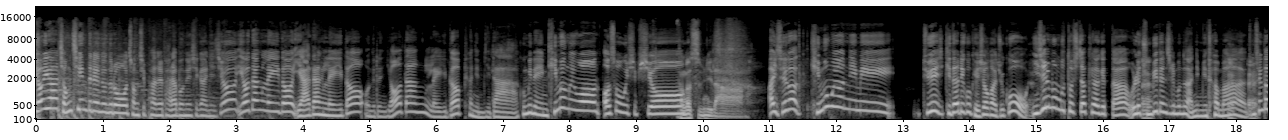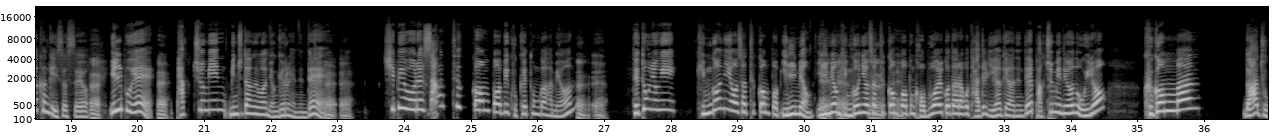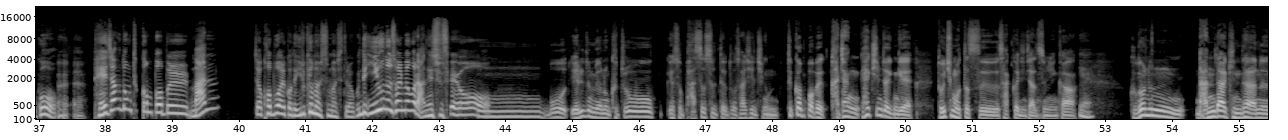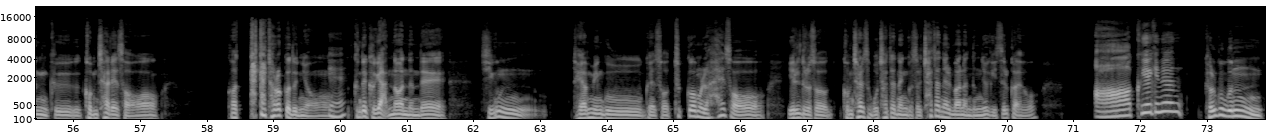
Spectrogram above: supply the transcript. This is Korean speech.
여야 정치인들의 눈으로 정치판을 바라보는 시간이죠. 여당 레이더, 야당 레이더. 오늘은 여당 레이더 편입니다. 국민의힘 김웅 의원 어서 오십시오. 반갑습니다. 아니 제가 김웅 의원님이 뒤에 기다리고 계셔가지고 네. 이 질문부터 시작해야겠다. 원래 네. 준비된 네. 질문은 아닙니다만 네. 좀 네. 생각한 게 있었어요. 네. 일부에 박주민 민주당 의원 연결을 했는데 12월에 쌍특검법이 국회 통과하면 대통령이 김건희 여사 특검법 일명 예, 일명 예, 김건희 여사 예, 특검법은 거부할 거다라고 다들 이야기하는데 박주민 의원은 오히려 그것만 놔두고 대장동 특검법을만 저 거부할 거다 이렇게 말씀하시더라고요. 근데 이유는 설명을 안 해주세요. 음, 뭐 예를 들면은 그쪽에서 봤었을 때도 사실 지금 특검법의 가장 핵심적인 게 도이치모터스 사건이지 않습니까? 예. 그거는 난다 긴다는 그 검찰에서 그거 탈탈 털었거든요. 예. 근데 그게 안 나왔는데 지금 대한민국에서 특검을 해서 예를 들어서 검찰에서 못 찾아낸 것을 찾아낼 만한 능력이 있을까요? 아, 그 얘기는 결국은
